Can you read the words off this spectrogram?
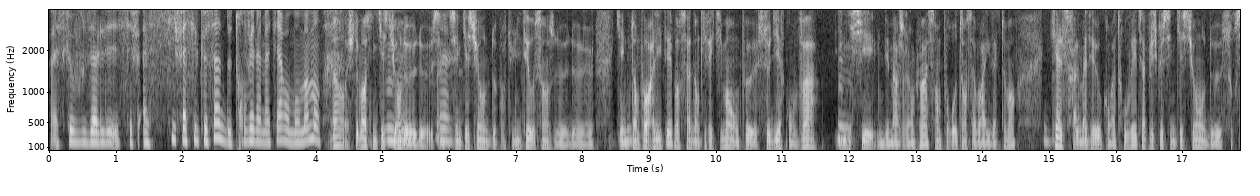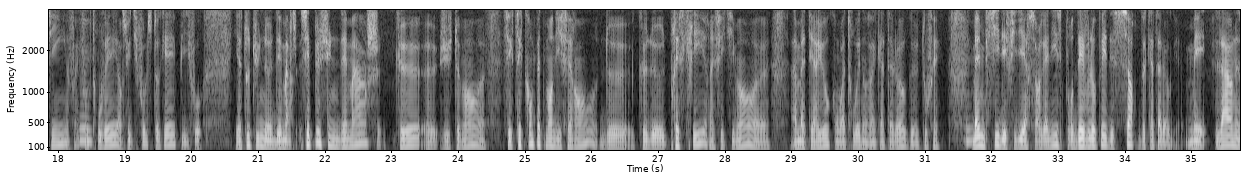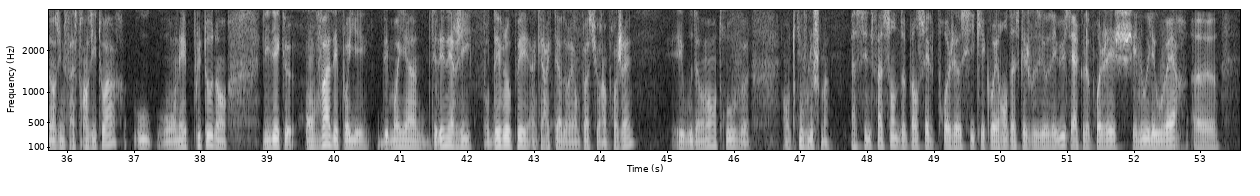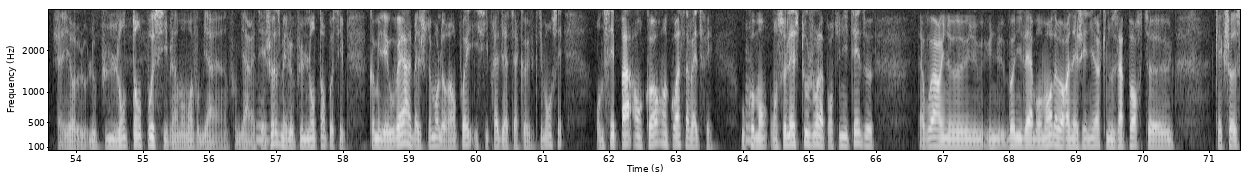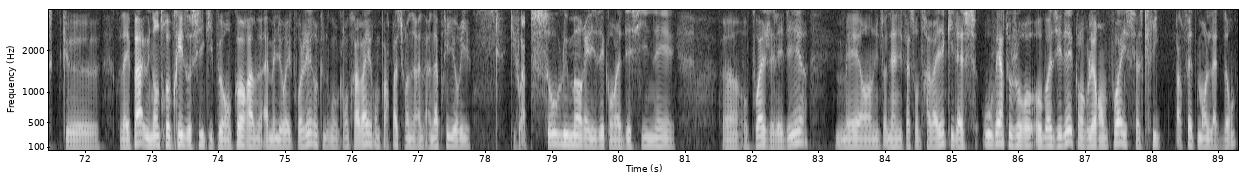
est-ce que vous allez, c'est si facile que ça de trouver la matière au bon moment? Non, justement, c'est une question Mm. de, de- c'est, Ouais. une question d'opportunité au sens de, de- qu'il y a une Mm. temporalité pour ça. Donc effectivement, on peut se dire qu'on va. Initier une démarche de réemploi sans pour autant savoir exactement quel sera le matériau qu'on va trouver, ça, puisque c'est une question de sourcing. Enfin, il faut Mm. le trouver, ensuite il faut le stocker, puis il faut. Il y a toute une démarche. C'est plus une démarche que euh, justement, euh, c'est que c'est complètement différent de que de prescrire effectivement euh, un matériau qu'on va trouver dans un catalogue euh, tout fait. Mm. Même si les filières s'organisent pour développer des sortes de catalogues. Mais là, on est dans une phase transitoire où, où on est plutôt dans l'idée que on va déployer des moyens, de l'énergie pour développer un caractère de réemploi sur un projet, et au bout d'un moment, on trouve, on trouve le chemin. Bah, c'est une façon de penser le projet aussi qui est cohérente à ce que je vous ai dit au début. C'est-à-dire que le projet, chez nous, il est ouvert euh, dire, le, plus longtemps possible. À un moment, il faut bien, faut bien arrêter les Mm. choses, mais le plus longtemps possible. Comme il est ouvert, eh ben, justement, le réemploi, il s'y prête bien. C'est-à-dire qu'effectivement, on ne sait pas encore en quoi ça va être fait. Ou Mm. comment. On se laisse toujours l'opportunité de d'avoir une, bonne idée à un moment, d'avoir un ingénieur qui nous apporte euh, quelque chose que qu'on n'avait pas, une entreprise aussi qui peut encore am- améliorer le projet. Donc, quand on travaille, on ne part pas sur un, a priori qu'il faut absolument réaliser comme on l'a dessiné euh, au poil, j'allais dire, mais en une, une façon de travailler qui laisse ouvert toujours aux, bonnes idées. Quand leur emploi, il s'inscrit parfaitement là-dedans,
